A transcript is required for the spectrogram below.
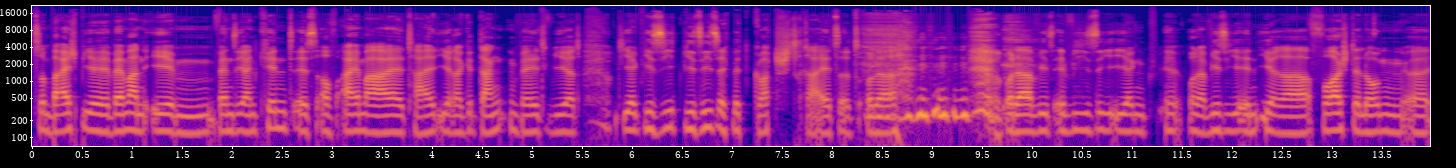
zum Beispiel, wenn man eben, wenn sie ein Kind ist, auf einmal Teil ihrer Gedankenwelt wird und irgendwie sieht, wie sie sich mit Gott streitet oder, oder wie, wie sie irgend, oder wie sie in ihrer Vorstellung äh,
